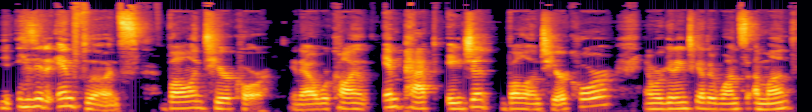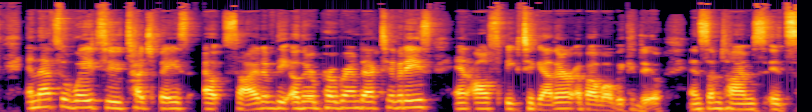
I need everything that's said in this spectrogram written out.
easy to influence volunteer corps. You know, we're calling Impact Agent Volunteer Corps, and we're getting together once a month. And that's a way to touch base outside of the other programmed activities and all speak together about what we can do. And sometimes it's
